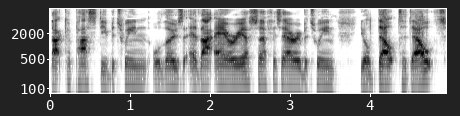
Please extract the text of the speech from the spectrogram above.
that capacity between or those eh, that area surface area between your delt to delt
